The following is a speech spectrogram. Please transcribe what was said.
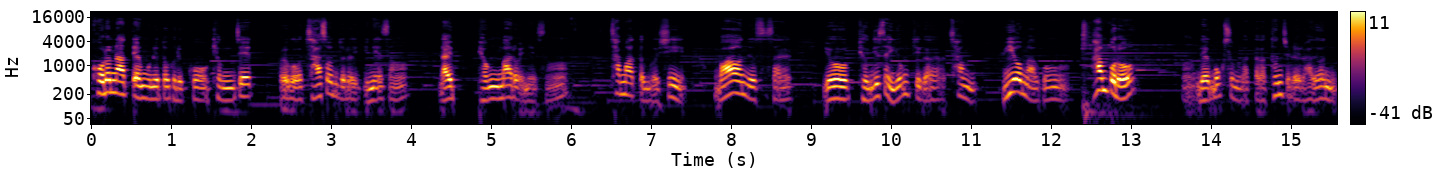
코로나 때문에도 그렇고 경제 그리고 자손들을 인해서 나의 병마로 인해서 참았던 것이 46살 요 변지성 용띠가 참 위험하고 함부로 어, 내 목숨을 갖다가 던지려고 하는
